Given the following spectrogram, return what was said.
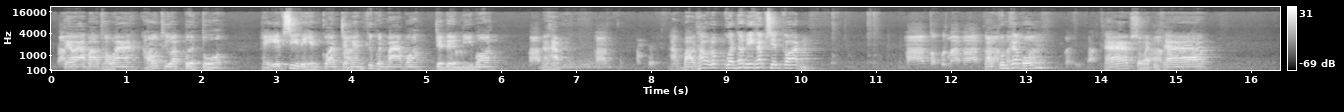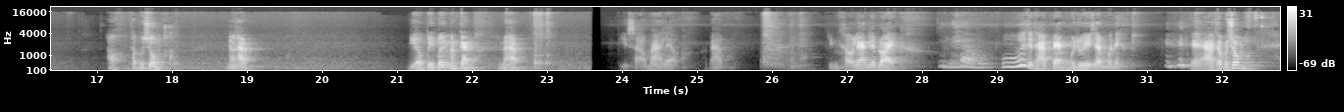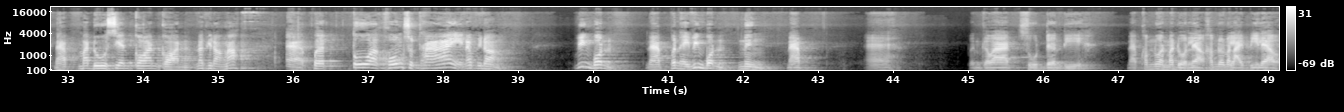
ครับแต่ว่าเบาเถาว่าเอาถือว่าเปิดตัวให้เอฟซีได้เห็นก่อนจะแม่นคือเพิ่นว่าบ่จะเดินดีบ่ครับนะครับครับอ่าเบาเท่ารบกวนเท่านี้ครับเซียนก่อน ครับขอบคุณมากครับขอบคุณครับผม สวัสดีครับ ครับ สวัสดีครับ เอาท่านผู้ชมนะครับ เดี๋ยวไปเบิ้งน้ำกันนะครับ พี่สาวมาแล้วนะครับ กินข้าวแรงเรียบร้อยอุ้ยคือท่าแป้งมือลุยแซมมือนี่เออเอาท่านผู้ชมนะครับ มาดูเซียนกรก่อนนะพี่น้องเนาะเออเปิดตัวโค้งสุดท้ายนะพี่น้อง วิ่งบนนะครับเพิ่นให้วิ่งบนหนึ่งนะครับอ่าเพิ่นก็ว่าสูตรเดินดีนะครับคำนวณมาโดนแล้วคำนวณมาหลายปีแล้ว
